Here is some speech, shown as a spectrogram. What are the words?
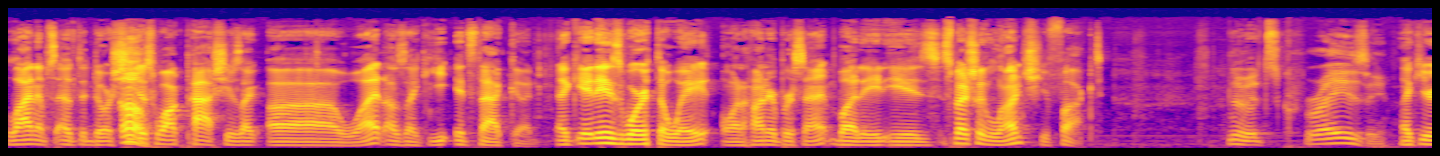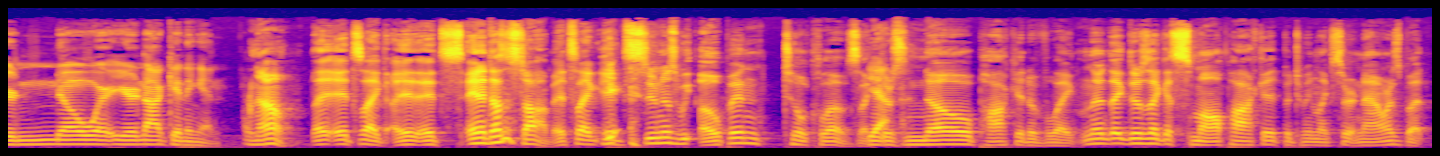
Lineups out the door. She Oh. just walked past. She was like, "Uh, what?" I was like, "Ye- "It's that good. Like, it is worth the wait, 100. percent But it is, especially lunch. You're fucked. Dude, it's crazy. Like, you're nowhere. You're not getting in. No, it's like it- it's and it doesn't stop. It's like as soon as we open till close. Like Yeah. there's no pocket of like like there's like a small pocket between like certain hours, but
